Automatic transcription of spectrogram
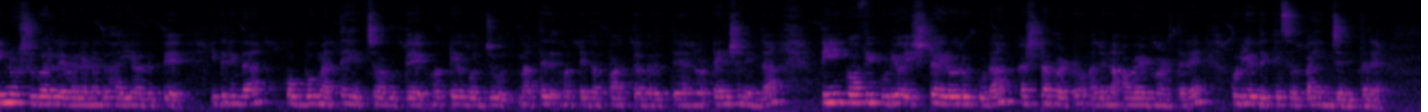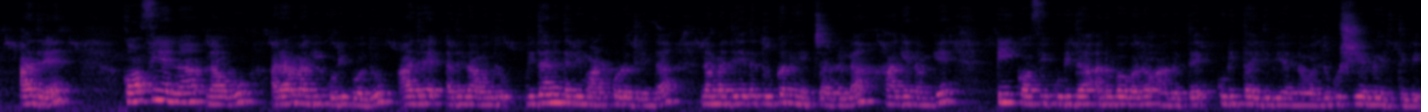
ಇನ್ನೂ ಶುಗರ್ ಲೆವೆಲ್ ಅನ್ನೋದು ಹೈ ಆಗುತ್ತೆ. ಇದರಿಂದ ಕೊಬ್ಬು ಮತ್ತೆ ಹೆಚ್ಚಾಗುತ್ತೆ ಹೊಟ್ಟೆ ಬೊಜ್ಜು ಮತ್ತೆ ಹೊಟ್ಟೆ ದಪ್ಪ ಆಗ್ತಾ ಬರುತ್ತೆ ಅನ್ನೋ ಟೆನ್ಷನ್ ಇಂದ ಟೀ, ಕಾಫಿ ಕುಡಿಯೋ ಇಷ್ಟ ಇರೋರು ಕೂಡ ಕಷ್ಟಪಟ್ಟು ಅದನ್ನ ಅವಾಯ್ಡ್ ಮಾಡ್ತಾರೆ, ಕುಡಿಯೋದಕ್ಕೆ ಸ್ವಲ್ಪ ಹಿಂಜರಿತಾರೆ. ಆದ್ರೆ ಕಾಫಿಯನ್ನ ನಾವು ಆರಾಮಾಗಿ ಕುಡಿಬೋದು, ಆದ್ರೆ ಅದನ್ನ ಒಂದು ವಿಧಾನದಲ್ಲಿ ಮಾಡ್ಕೊಳ್ಳೋದ್ರಿಂದ ನಮ್ಮ ದೇಹದ ತೂಕನೂ ಹೆಚ್ಚಾಗಲ್ಲ, ಹಾಗೆ ನಮ್ಗೆ ಟೀ, ಕಾಫಿ ಕುಡಿದ ಅನುಭವನೂ ಆಗುತ್ತೆ, ಕುಡಿತಾ ಇದ್ದೀವಿ ಅನ್ನೋ ಒಂದು ಖುಷಿಯಲ್ಲೂ ಇರ್ತೀವಿ.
